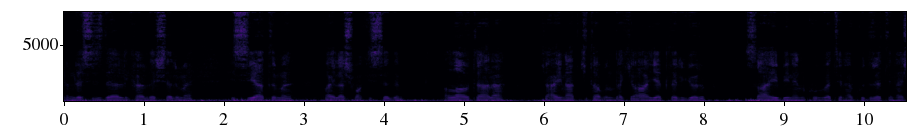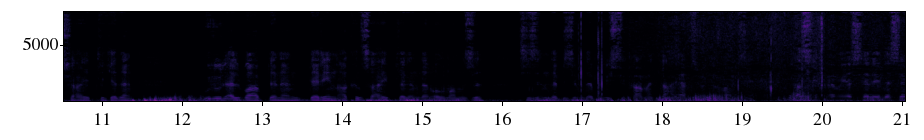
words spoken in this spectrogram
hem de siz değerli kardeşlerime hissiyatımı paylaşmak istedim. Allahu Teala kainat kitabındaki ayetleri görüp sahibinin kuvvetine, kudretine şahitlik eden ulul elbab denen derin akıl sahiplerinden olmamızı sizin de bizim de bu istikamette hayat sürdürmemizi nasip ve müyesser eylesin.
